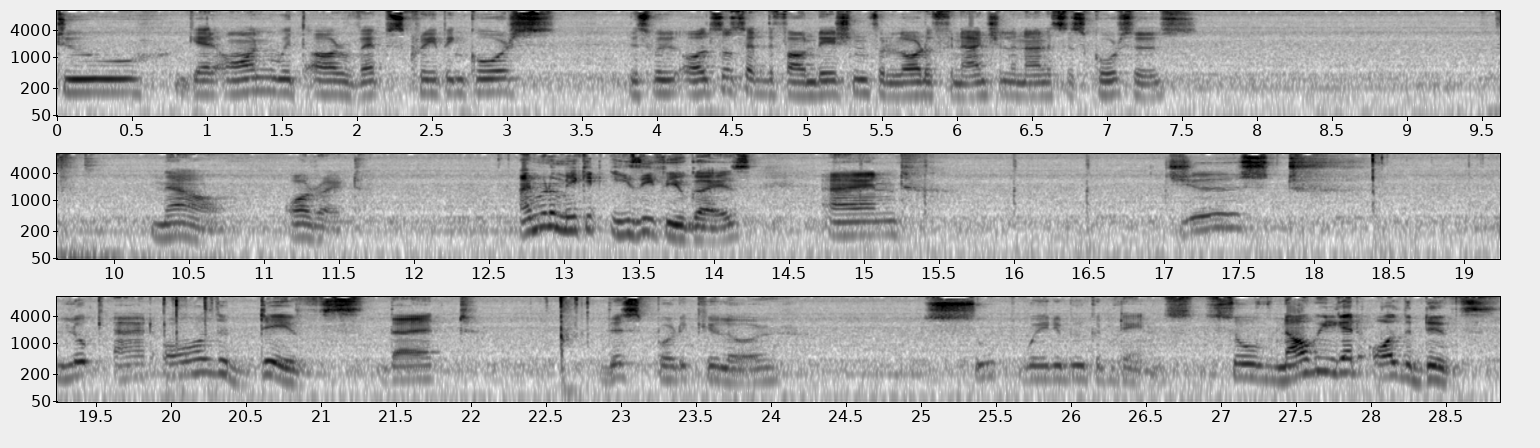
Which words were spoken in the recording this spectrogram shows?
to get on with our web scraping course. This will also set the foundation for a lot of financial analysis courses. Now alright I'm going to make it easy for you guys and just look at all the divs that this particular soup variable contains. So now we'll get all the divs.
